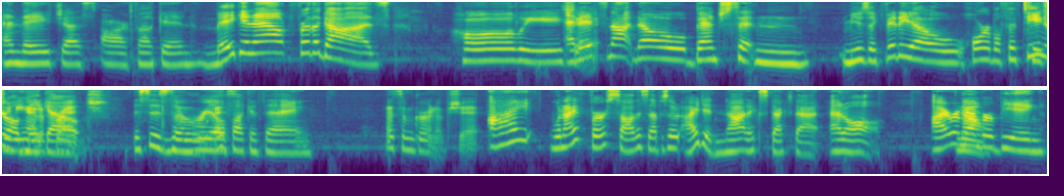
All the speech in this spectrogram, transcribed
and they just are fucking making out for the gods. Holy shit. And it's not no bench sitting music video horrible 15 year old Teaching me how to make out. French. This is the real fucking thing. That's some grown up shit. I when I first saw this episode, I did not expect that at all. I remember being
